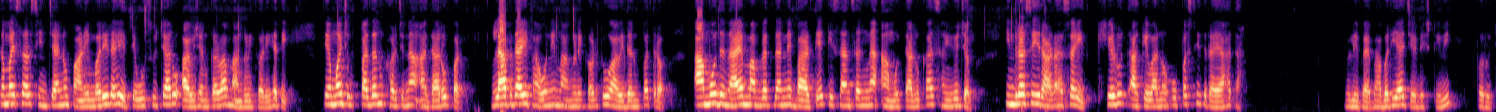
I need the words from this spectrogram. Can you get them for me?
સમયસર સિંચાઈનું પાણી મળી રહે તેવું સુચારું આયોજન કરવા માંગણી કરી હતી, તેમજ ઉત્પાદન ખર્ચના આધાર ઉપર લાભદાયી ભાવોની માંગણી કરતું આવેદનપત્ર. આમોદ નાયબ મામલતદારને ભારતીય કિસાન સંઘના આમોદ તાલુકા સંયોજક ઇન્દ્રસિંહ રાણા સહિત ખેડૂત આગેવાનો ઉપસ્થિત રહ્યા હતા. વલીભાઈ બાબરિયા, જેડેશ ટીવી ભરૂચ.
